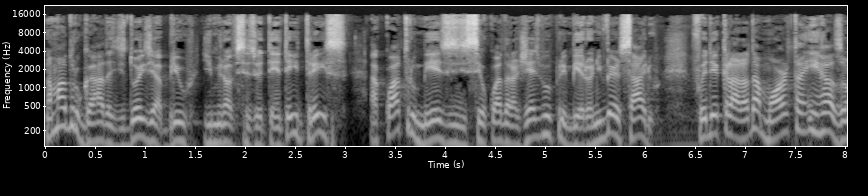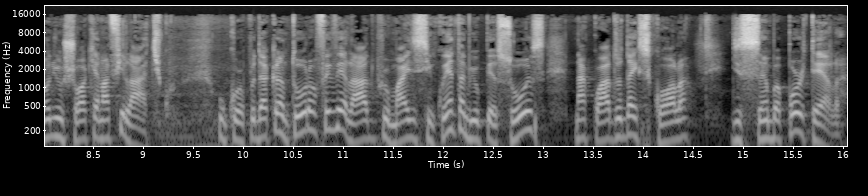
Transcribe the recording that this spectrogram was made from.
Na madrugada de 2 de abril de 1983, a quatro meses de seu 41º aniversário, foi declarada morta em razão de um choque anafilático. O corpo da cantora foi velado por mais de 50 mil pessoas na quadra da escola de samba Portela.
